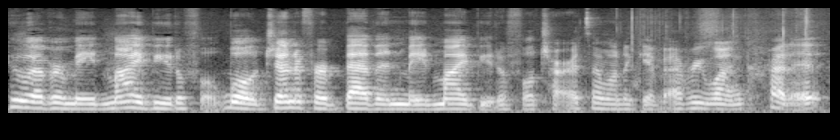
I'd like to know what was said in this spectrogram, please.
whoever made my beautiful, well, Jennifer Beaven made my beautiful charts. I want to give everyone credit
